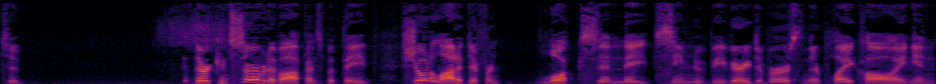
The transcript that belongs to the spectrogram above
to they're a conservative offense, but they showed a lot of different looks and they seem to be very diverse in their play calling and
